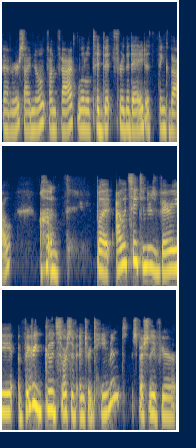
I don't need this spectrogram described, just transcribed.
ever. Side note, fun fact, little tidbit for the day to think about. Um, but I would say Tinder is very a very good source of entertainment, especially if you're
